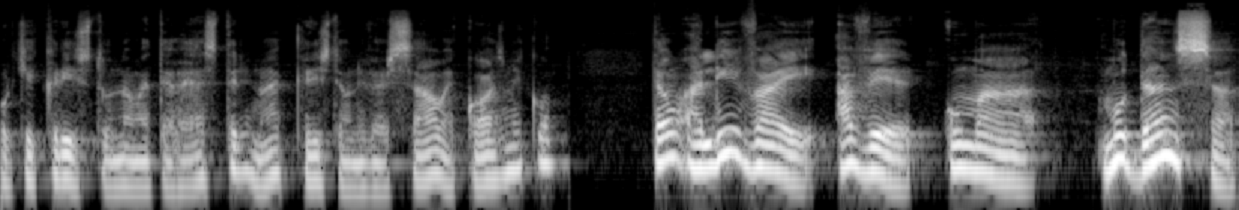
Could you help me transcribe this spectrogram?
porque Cristo não é terrestre, não é? Cristo é universal, é cósmico. Então ali vai haver uma mudança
